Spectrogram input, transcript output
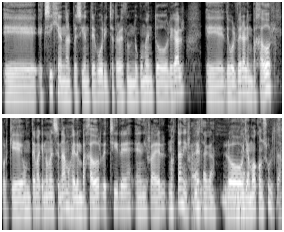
eh, exigen al presidente Boric a través de un documento legal eh, devolver al embajador, porque un tema que no mencionamos, el embajador de Chile en Israel no está en Israel, está acá. lo llamó a consulta.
